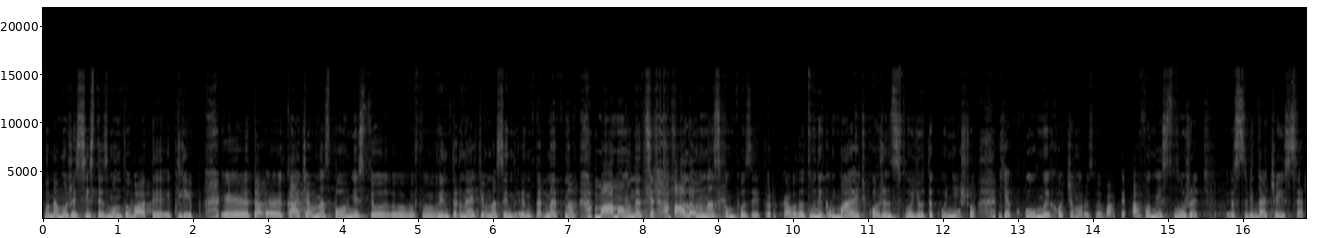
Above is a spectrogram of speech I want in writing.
Вона може сісти, змонтувати кліп. Е, Та е, Катя в нас повністю в- інтернеті. В нас інтернетна мама. Вона це, але в нас композиторка. От вони мають кожен свою таку нішу, яку ми хочемо розвивати. А вони служать з віддачею і.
